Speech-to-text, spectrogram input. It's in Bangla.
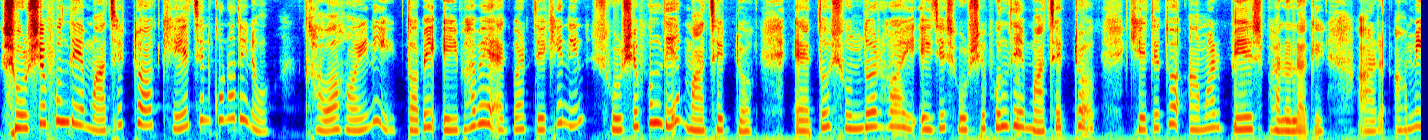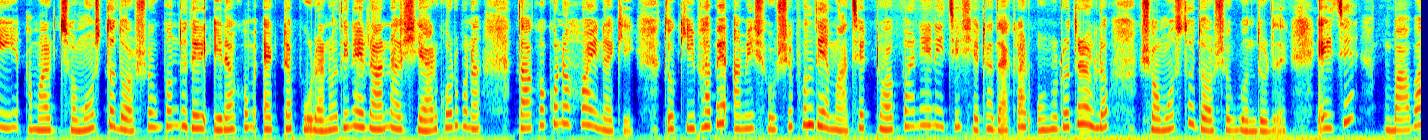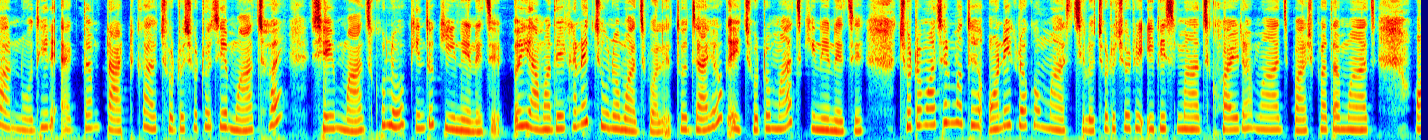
সর্ষে ফুল দিয়ে মাছের টক খেয়েছেন কোনোদিনও? খাওয়া হয়নি, তবে এইভাবে একবার দেখে নিন সর্ষে ফুল দিয়ে মাছের টক। এত সুন্দর হয় এই যে সর্ষে ফুল দিয়ে মাছের টক, খেতে তো আমার বেশ ভালো লাগে। আর আমি আমার সমস্ত দর্শক বন্ধুদের এরকম একটা পুরানো দিনের রান্না শেয়ার করব না, তা কখনো হয় নাকি? তো কীভাবে আমি সর্ষে ফুল দিয়ে মাছের টক বানিয়ে নিচ্ছি সেটা দেখার অনুরোধ রইল সমস্ত দর্শক বন্ধুদের। এই যে বাবা নদীর একদম টাটকা ছোট ছোট যে মাছ হয়, সেই মাছগুলো কিন্তু কিনে এনেছে। ওই আমাদের এখানে চুনো মাছ বলে। তো যাই হোক, এই ছোট মাছ কিনে এনেছে। ছোট মাছের মধ্যে অনেক রকম মাছ ছিল। ছোট ছোট ইলিশ মাছ, খয়রা মাছ, বাঁশপাতা মাছ,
